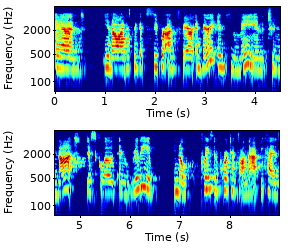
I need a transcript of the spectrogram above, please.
And, you know, I just think it's super unfair and very inhumane to not disclose and really, you know, place importance on that because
